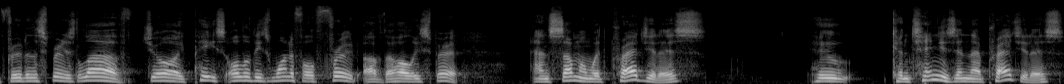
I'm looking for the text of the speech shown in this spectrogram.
The fruit of the Spirit is love, joy, peace, all of these wonderful fruit of the Holy Spirit. And someone with prejudice who continues in their prejudice,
